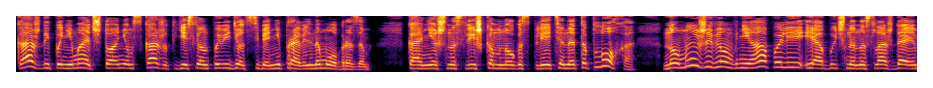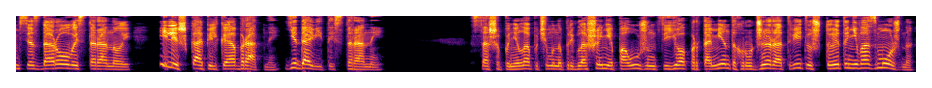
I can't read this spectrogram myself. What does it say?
Каждый понимает, что о нем скажут, если он поведет себя неправильным образом. Конечно, слишком много сплетен – это плохо, но мы живем в Неаполе и обычно наслаждаемся здоровой стороной и лишь капелькой обратной, ядовитой стороны. Саша поняла, почему на приглашение поужинать в ее апартаментах Руджера ответил, что это невозможно,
